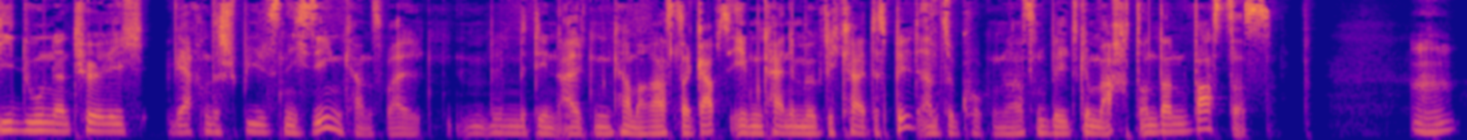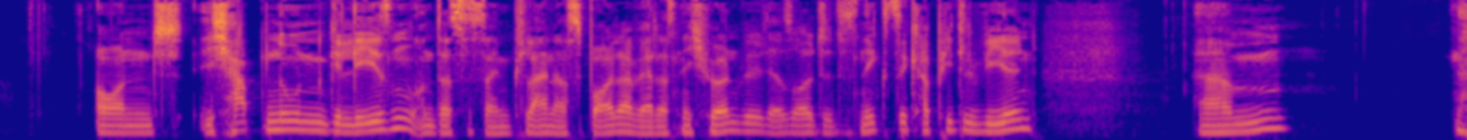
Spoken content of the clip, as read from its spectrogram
die du natürlich während des Spiels nicht sehen kannst, weil mit den alten Kameras, da gab's eben keine Möglichkeit, das Bild anzugucken. Du hast ein Bild gemacht und dann war's das. Mhm. Und ich habe nun gelesen, und das ist ein kleiner Spoiler, wer das nicht hören will, der sollte das nächste Kapitel wählen. Ähm,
